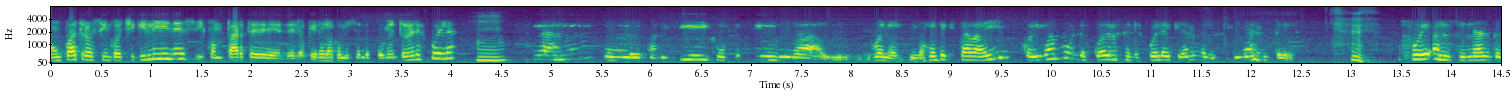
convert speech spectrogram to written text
con cuatro o cinco chiquilines y con parte de, lo que era la comisión de fomento de la escuela. Mm. Y ahí, eh, con mis hijos, Cecilia, y bueno, y la gente que estaba ahí, colgamos los cuadros en la escuela y quedaron alucinantes. Fue alucinante.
